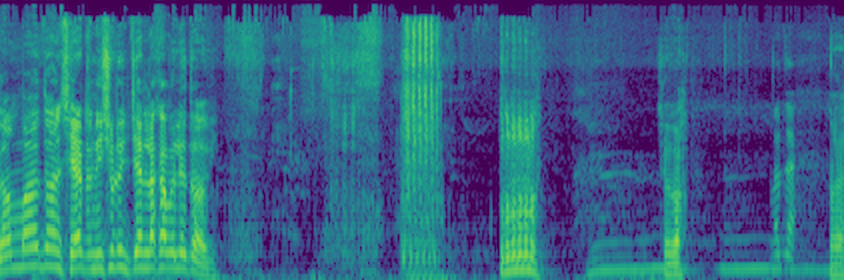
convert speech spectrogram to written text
ગામમાં હતો અને શેઠ નીચુડીને ચેન લખાવે લેતો આવી. શું કહો હવે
